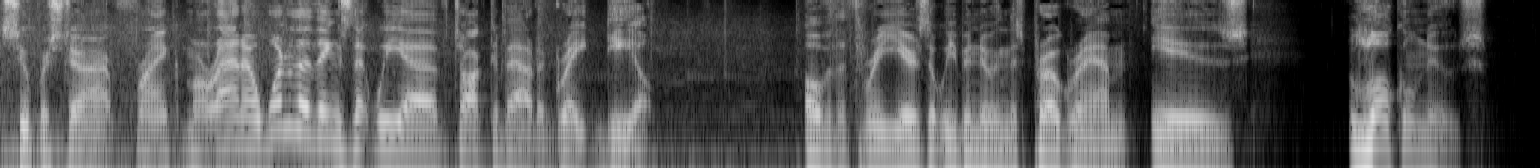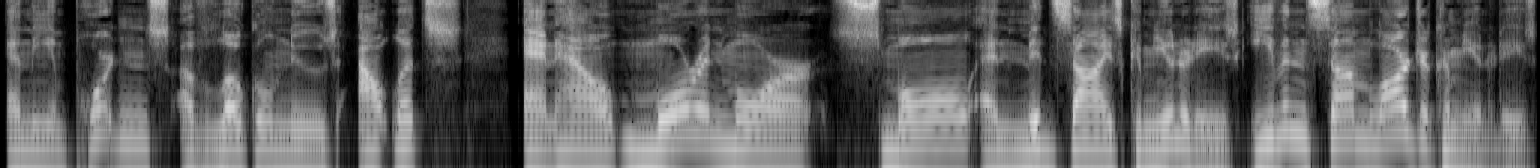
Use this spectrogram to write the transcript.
superstar Frank Morano. One of the things that we have talked about a great deal over the three years that we've been doing this program is local news and the importance of local news outlets and how more and more small and mid-sized communities, even some larger communities,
